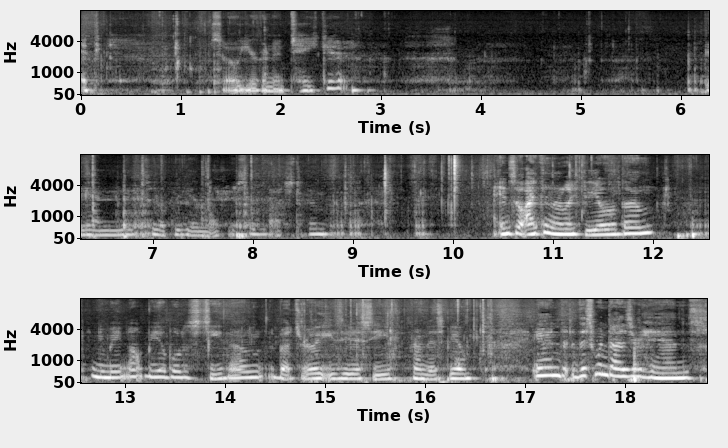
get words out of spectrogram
If, so you're gonna take it. And mix it up again, like I said last time. And so I can really feel them. You may not be able to see them, but it's really easy to see from this view. And this one dyes your hands.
